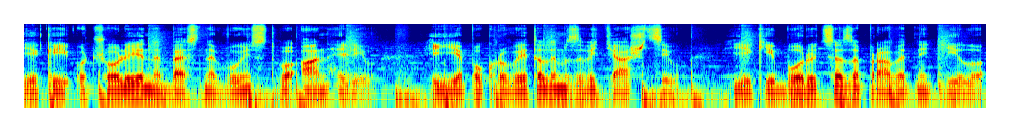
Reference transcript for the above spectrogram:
який очолює небесне воїнство ангелів і є покровителем звитяжців, які борються за праведне діло.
